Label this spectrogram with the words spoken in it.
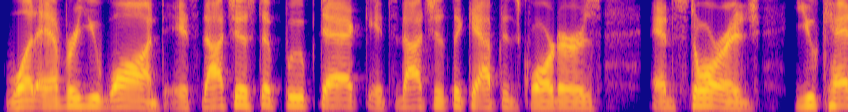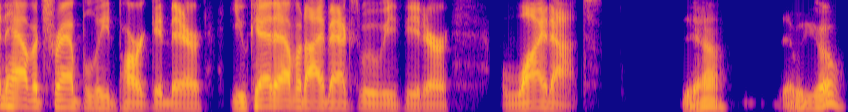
whatever you want. It's not just a poop deck. It's not just the captain's quarters and storage. You can have a trampoline park in there. You can have an IMAX movie theater. Why not? Yeah, there we go.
